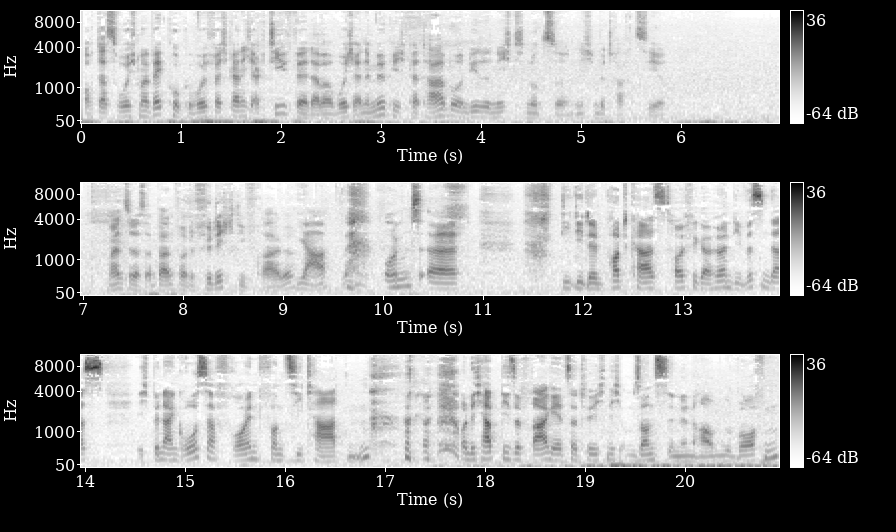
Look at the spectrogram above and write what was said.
auch das, wo ich mal weggucke, wo ich vielleicht gar nicht aktiv werde, aber wo ich eine Möglichkeit habe und diese nicht nutze, nicht in Betracht ziehe. Meinst du, das beantwortet für dich die Frage? Ja, und äh, die, die den Podcast häufiger hören, die wissen, dass Ich bin ein großer Freund von Zitaten und ich habe diese Frage jetzt natürlich nicht umsonst in den Raum geworfen.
